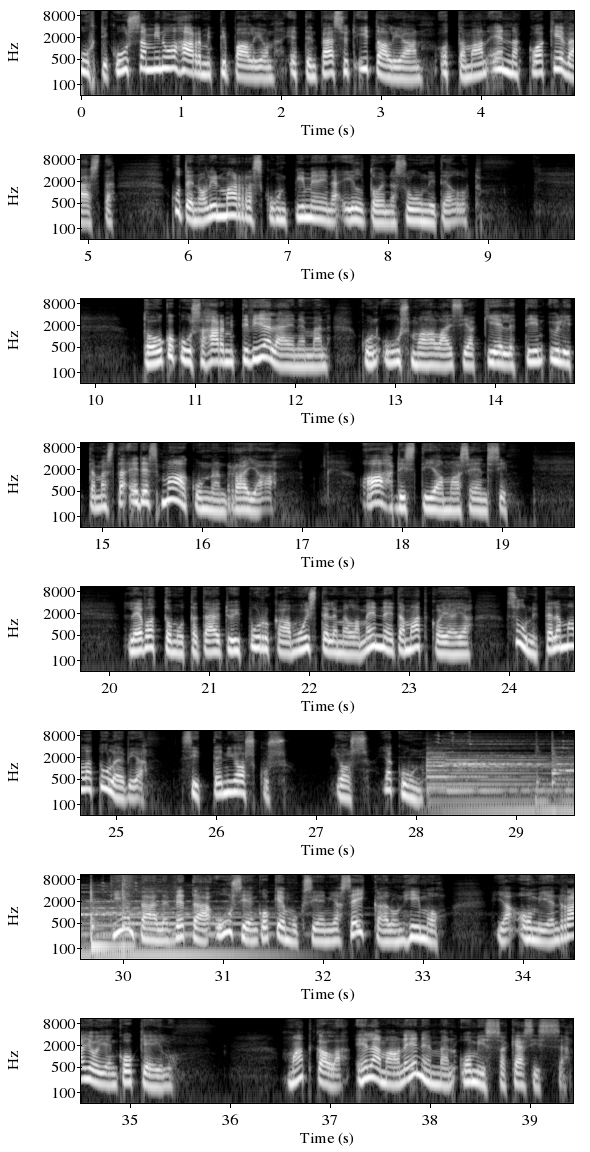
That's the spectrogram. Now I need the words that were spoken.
huhtikuussa minua harmitti paljon, etten päässyt Italiaan ottamaan ennakkoa keväästä, kuten olin marraskuun pimeinä iltoina suunnitellut. Toukokuussa harmitti vielä enemmän, kun uusmaalaisia kiellettiin ylittämästä edes maakunnan rajaa. Ahdisti ja masensi. Levottomuutta täytyi purkaa muistelemalla menneitä matkoja ja suunnittelemalla tulevia, sitten joskus, jos ja kun. Tien päälle vetää uusien kokemuksien ja seikkailun himo ja omien rajojen kokeilu. Matkalla elämä on enemmän omissa käsissä.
